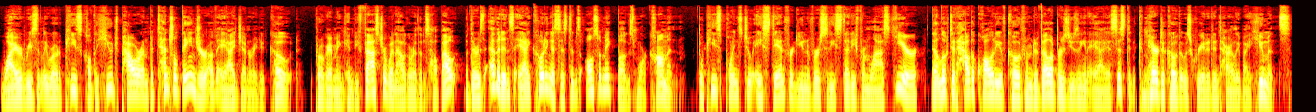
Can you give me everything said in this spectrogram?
Wired recently wrote a piece called The Huge Power and Potential Danger of AI Generated Code. Programming can be faster when algorithms help out, but there is evidence AI coding assistants also make bugs more common. The piece points to a Stanford University study from last year that looked at how the quality of code from developers using an AI assistant compared to code that was created entirely by humans.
